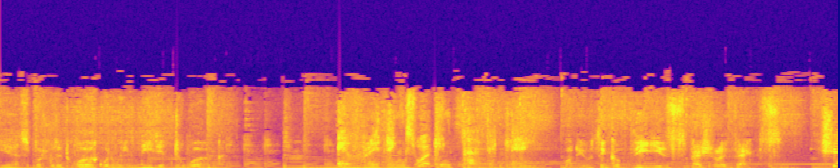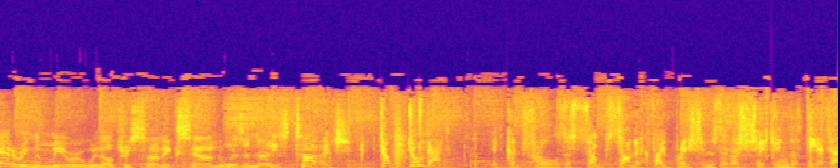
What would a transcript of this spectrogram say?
Yes, but will it work when we need it to work? everything's working perfectly. What do you think of these special effects? Shattering the mirror with ultrasonic sound was a nice touch. Don't do that! It controls the subsonic vibrations that are shaking the theater.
